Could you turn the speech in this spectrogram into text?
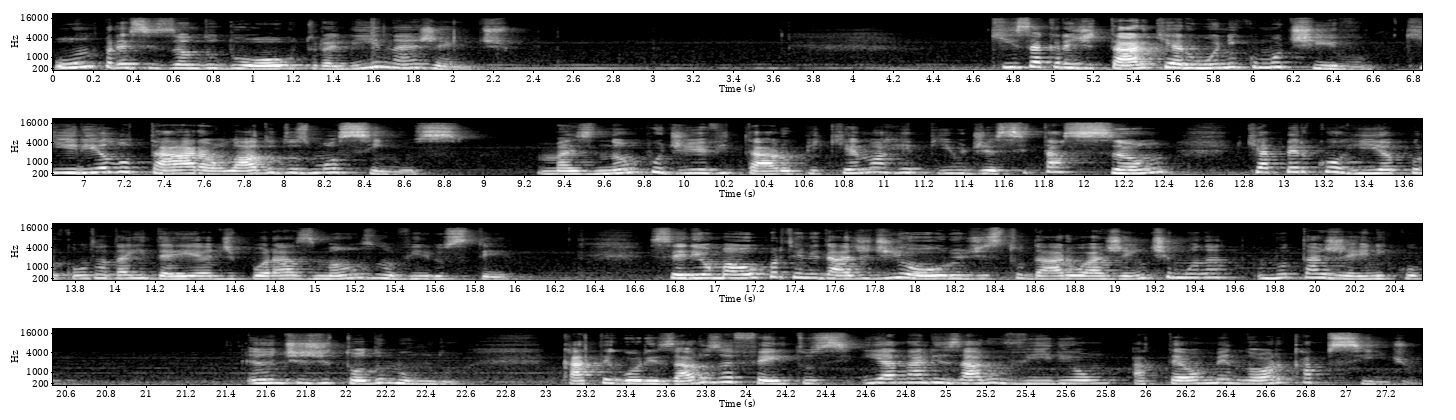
um precisando do outro ali, né, gente? Quis acreditar que era o único motivo, que iria lutar ao lado dos mocinhos, mas não podia evitar o pequeno arrepio de excitação que a percorria por conta da ideia de pôr as mãos no vírus T. Seria uma oportunidade de ouro de estudar o agente mutagênico antes de todo mundo, categorizar os efeitos e analisar o virion até o menor capsídio.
